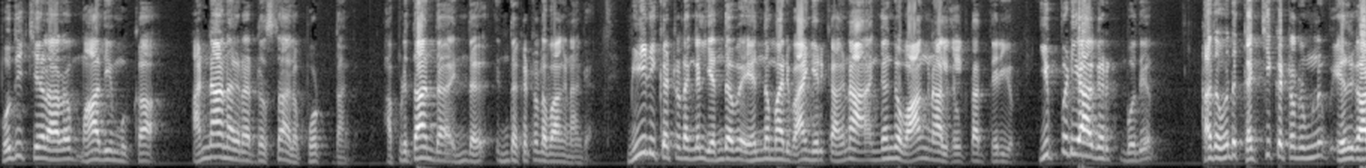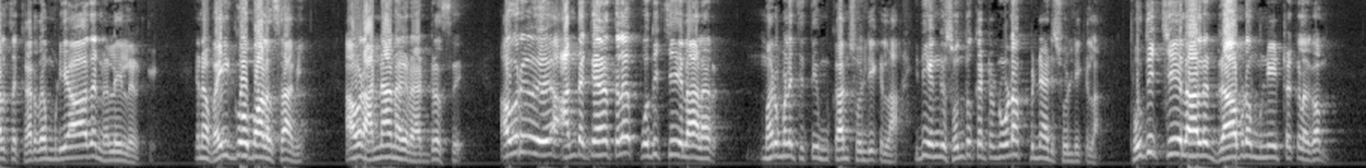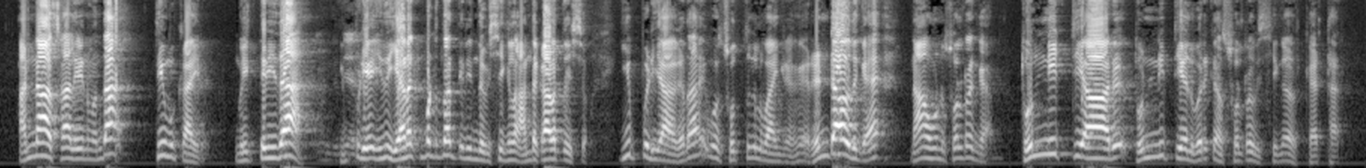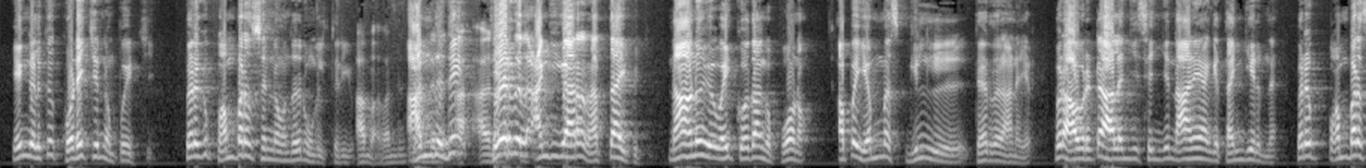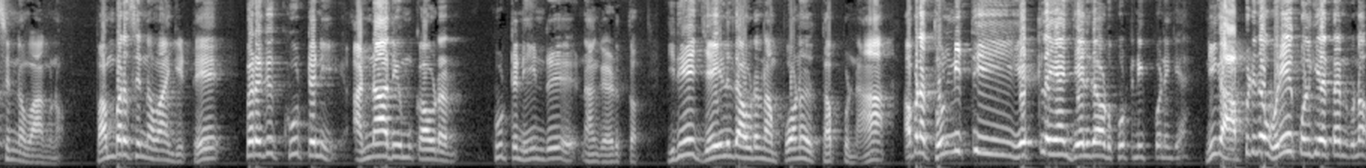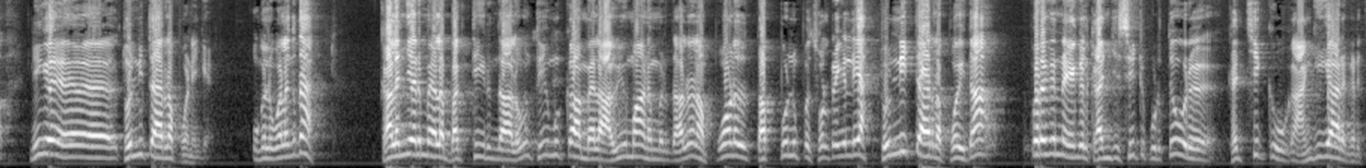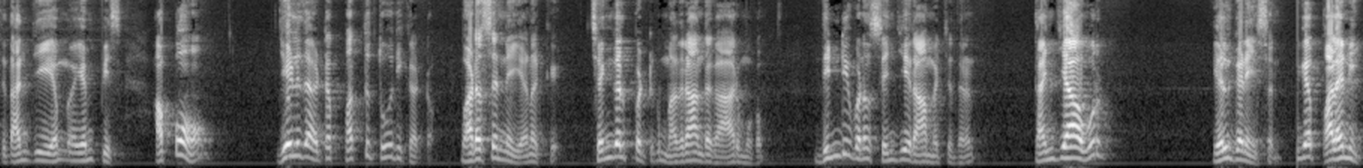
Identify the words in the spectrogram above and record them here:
பொதுச் செயலாளர் மதிமுக அண்ணா நகர் அட்ரஸ் தான் அதில் போட்டுட்டாங்க அப்படித்தான் இந்த இந்த இந்த கட்டடம் வாங்கினாங்க. மீதி கட்டடங்கள் எந்த எந்த மாதிரி வாங்கியிருக்காங்கன்னா அங்கங்கே வாங்கினாள்களுக்கு தான் தெரியும். இப்படியாக இருக்கும்போது அதை வந்து கட்சி கட்டணம்னு எதிர்காலத்தை கருத முடியாத நிலையில் இருக்குது ஏன்னா வைகோபாலசாமி அவர் அண்ணா நகர் அட்ரஸ்ஸு அவர் அந்த நேரத்தில் பொதுச் செயலாளர் மறுமலர்ச்சி திமுகன்னு சொல்லிக்கலாம். இது எங்கள் சொந்த கட்டணோட பின்னாடி சொல்லிக்கலாம். பொதுச் செயலாளர் திராவிட முன்னேற்ற கழகம் அண்ணா ஸ்டாலின் வந்தால் திமுக ஆயிரும். உங்களுக்கு தெரியுதா? இப்படி இது எனக்கு மட்டும் தான் தெரியும் இந்த விஷயங்கள் அந்த காலத்து விஷயம். இப்படியாக தான் இவங்க சொத்துக்கள் வாங்கினாங்க. ரெண்டாவதுங்க நான் ஒன்று சொல்கிறேங்க தொண்ணூற்றி ஆறு தொண்ணூற்றி ஏழு வரைக்கும் நான் சொல்கிற விஷயங்கள் கேட்டார். எங்களுக்கு கொடை சின்னம் போயிடுச்சு. பிறகு பம்பர சின்னம் வந்ததுன்னு உங்களுக்கு தெரியும். வந்து அந்த இது தேர்தல் அங்கீகாரம் ரத்தாயிப்போச்சு. நானும் வைகோ தான் அங்கே போனோம். அப்போ எம்எஸ் கில் தேர்தல் ஆணையர். பிறகு அவர்கிட்ட அலைஞ்சு செஞ்சு நானே அங்கே தங்கியிருந்தேன். பிறகு பம்பர சின்னம் வாங்கினோம். பம்பர சின்னம் வாங்கிட்டு பிறகு கூட்டணி கூட்டணி என்று நாங்கள் எடுத்தோம். இதே ஜெயலலிதாவோட நான் போனது தப்புனா அப்ப நான் தொண்ணூற்றி எட்டில் ஏன் ஜெயலலிதாவோட கூட்டணிக்கு போனீங்க? நீங்கள் அப்படிதான் ஒரே கொள்கையாக தான் இருக்கணும். நீங்கள் தொண்ணூத்தாறில் போனீங்க. உங்களுக்கு வழங்குதா கலைஞர் மேல பக்தி இருந்தாலும் திமுக மேல அபிமானம் இருந்தாலும் நான் போனது தப்புன்னு இப்ப சொல்றீங்க இல்லையா? தொண்ணூத்தாறுல போய் தான் பிறகு எங்களுக்கு அஞ்சு சீட்டு கொடுத்து ஒரு கட்சிக்கு அங்கீகாரம் கிடைச்சது. அஞ்சு எம் எம்பிஸ் அப்போ ஜெயலலிதா கிட்ட பத்து தொகுதி கேட்டோம். வடசென்னை எனக்கு. செங்கல்பட்டுக்கு மதுராந்தக ஆறுமுகம் திண்டிவனம் செஞ்சி ராமச்சந்திரன் தஞ்சாவூர் எல் கணேசன் இங்கே பழனி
